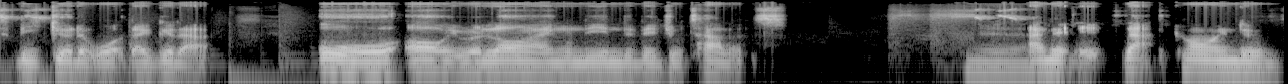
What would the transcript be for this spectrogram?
to be good at what they're good at, or are we relying on the individual talents? Yeah. And it, it's that kind of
